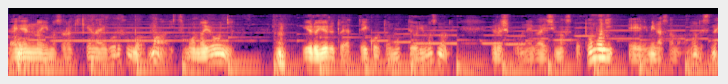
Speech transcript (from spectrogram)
うん、来年の今更聞けないゴルフも、まあ、いつものように、うん、ゆるゆるとやっていこうと思っておりますので、よろしくお願いしますとともに、えー皆様のですね、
